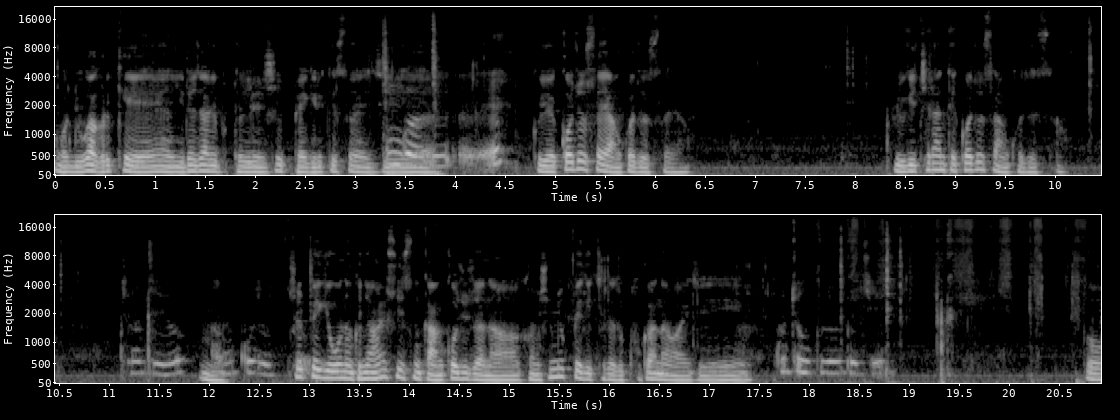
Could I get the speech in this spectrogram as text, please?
어, 누가 그렇게 해. 이래자리부터 1, 10, 100 이렇게 써야지. 이거 그얘 꺼줬어요, 안 꺼줬어요? 627한테 꺼줬어, 안 꺼줬어? 저한테요? 음. 안 꺼졌죠? 7 빼기 5는 그냥 할 수 있으니까 안 꺼주잖아. 그럼 16 빼기 7에서 9가 나와야지. 그죠, 그런 거지. 또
